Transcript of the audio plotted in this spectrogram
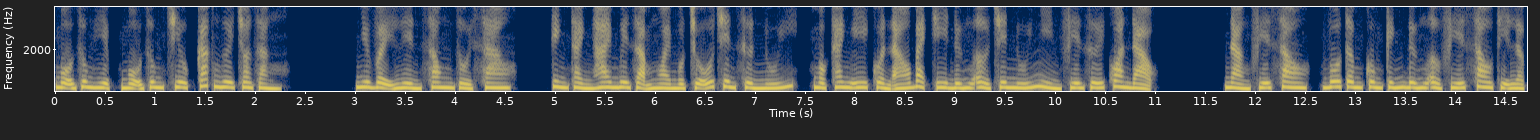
Mộ dung hiệp, mộ dung chiêu, các ngươi cho rằng. Như vậy liền xong rồi sao? Kinh thành 20 dặm ngoài một chỗ trên sườn núi, Mộc Thanh Y quần áo bạch y đứng ở trên núi nhìn phía dưới quan đạo. Nàng phía sau, vô tâm cung kính đứng ở phía sau thị lập.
